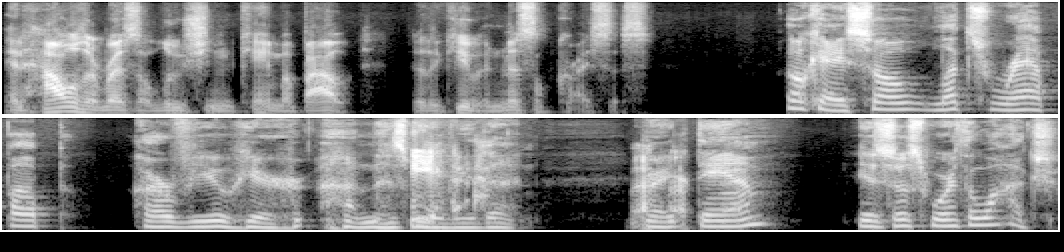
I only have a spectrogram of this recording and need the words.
and how the resolution came about to the Cuban Missile Crisis. Okay, so let's wrap up our view here on this movie Yeah. then. All right, Dan, is this worth a watch?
